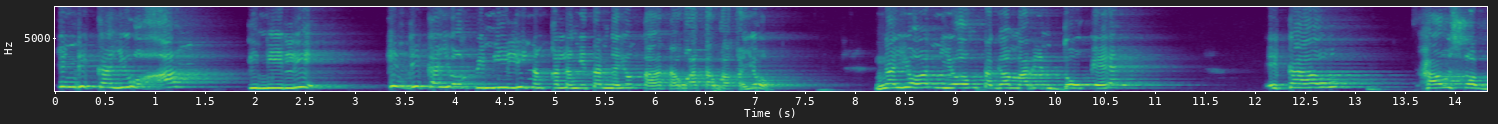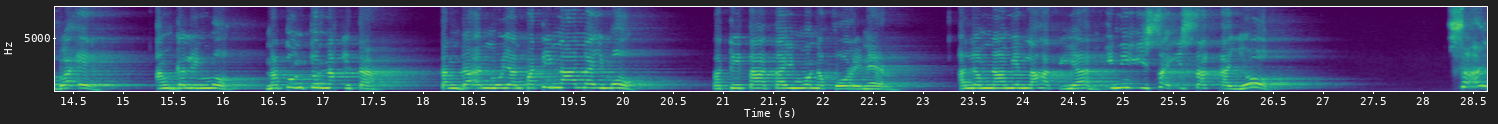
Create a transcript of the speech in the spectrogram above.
Hindi kayo ang pinili. Hindi kayo ang pinili ng kalangitan. Ngayon, tatawa-tawa kayo. Ngayon, yung taga Marinduque, ikaw, House of Bae, ang galing mo. Natuntun na kita. Tandaan mo yan, pati nanay mo, pati tatay mo na foreigner. Alam namin lahat yan. Iniisa-isa kayo. Saan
